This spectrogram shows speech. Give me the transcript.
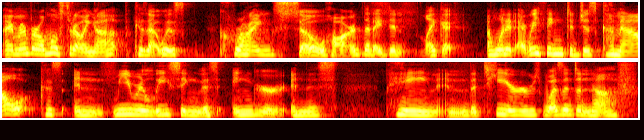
I remember almost throwing up because I was crying so hard that I didn't like I, I wanted everything to just come out because in me releasing this anger and this pain and the tears wasn't enough.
